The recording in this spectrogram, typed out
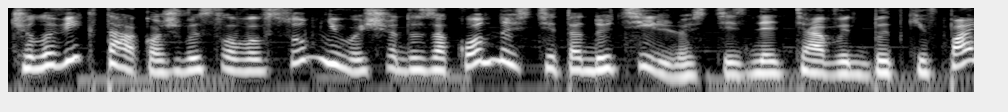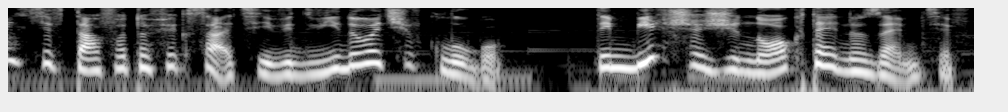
Чоловік також висловив сумніви щодо законності та доцільності зняття відбитків пальців та фотофіксації відвідувачів клубу, тим більше жінок та іноземців.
